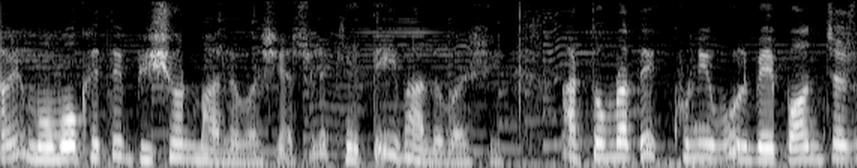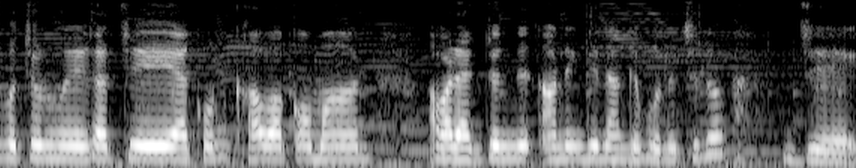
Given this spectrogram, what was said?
আমি মোমো খেতে ভীষণ ভালোবাসি আসলে খেতেই ভালোবাসি। আর তোমরা তো এক্ষুনি বলবে পঞ্চাশ বছর হয়ে গেছে এখন খাওয়া কমান। আবার একজন অনেক দিন আগে বলেছিল যে,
